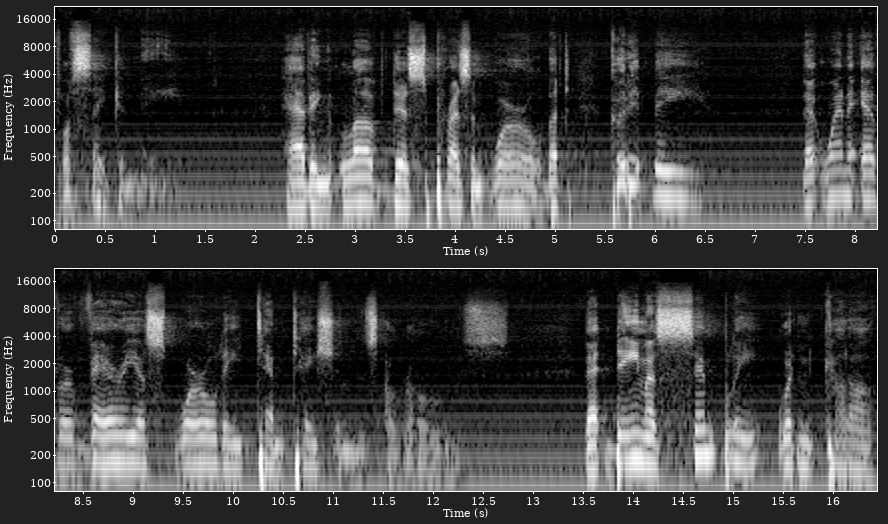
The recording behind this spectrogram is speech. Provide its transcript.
forsaken me, having loved this present world. But could it be that whenever various worldly temptations arose, that Demas simply wouldn't cut off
